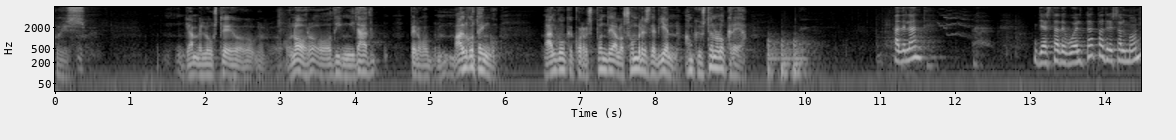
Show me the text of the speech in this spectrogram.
Pues llámelo usted o- honor o dignidad, pero algo tengo. Algo que corresponde a los hombres de bien, aunque usted no lo crea. Adelante. ¿Ya está de vuelta, padre Salmón?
